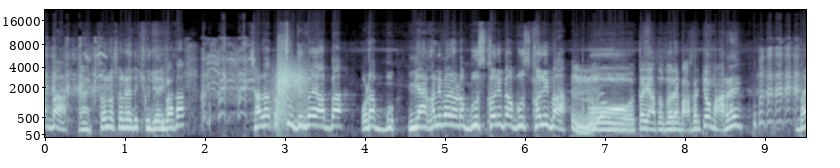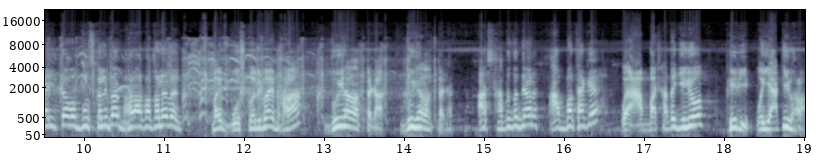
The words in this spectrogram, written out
আব্বা শোনো শোনো এদিক শুধু কি কথা শালা চুদির ভাই আব্বা ওটা মিয়া ওটা বুস বুস ও তাই এত জোরে বাপের কেউ মারে? ভাই তো বুস খলিবার ভাড়া কত নেবেন? ভাই বুস ভাই ভাড়া দুই হাজার টাকা দুই হাজার টাকা। আর সাথে যদি আর আব্বা থাকে? ওই আব্বার সাথে গেলেও ফ্রি ওই একই ভাড়া।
